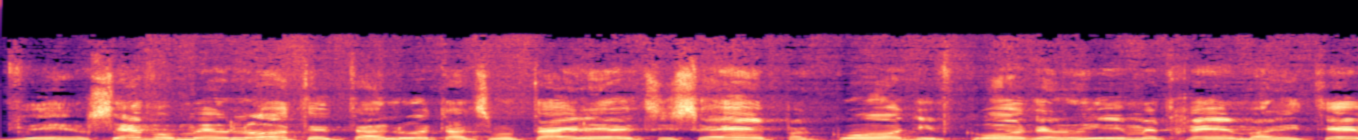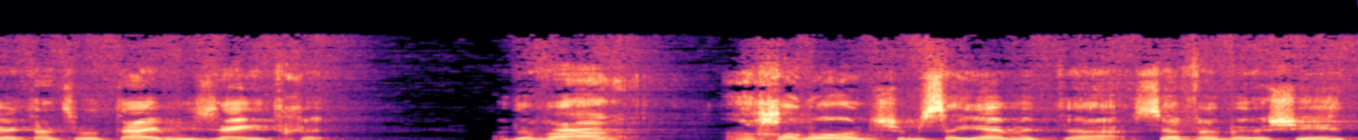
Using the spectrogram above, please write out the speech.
ויוסף אומר לא, אתם תעלו את עצמותיי לארץ ישראל, פקוד יפקוד אלוהים אתכם ועליתם את עצמותיי מזה איתכם. הדבר האחרון שמסיים את הספר בראשית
